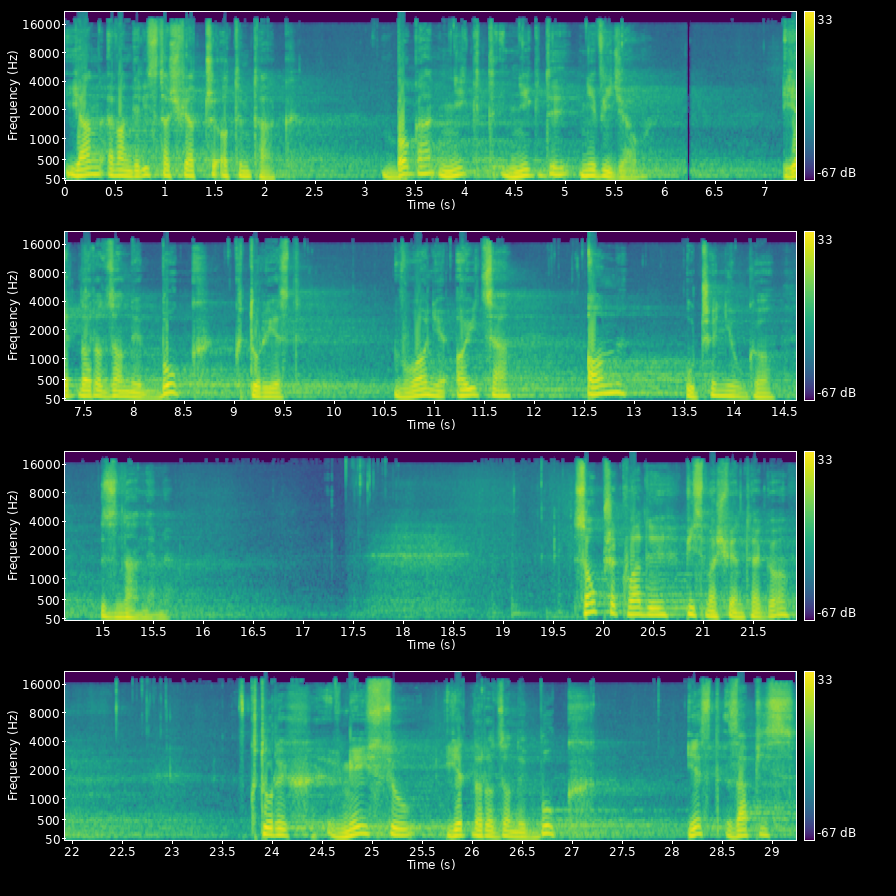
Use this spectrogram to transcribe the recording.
Jan Ewangelista świadczy o tym tak. Boga nikt nigdy nie widział. Jednorodzony Bóg, który jest w łonie Ojca, On uczynił go znanym. Są przekłady Pisma Świętego, których w miejscu jednorodzony Bóg jest zapis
